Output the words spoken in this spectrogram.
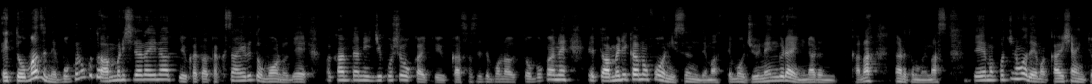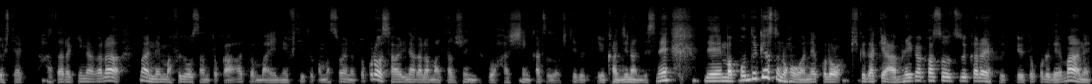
えっと、まずね、僕のことあんまり知らないなっていう方はたくさんいると思うので、まあ、簡単に自己紹介というかさせてもらうと、僕はね、えっと、アメリカの方に住んでます。で、もう10年ぐらいになるかな、なると思います。で、まあ、こっちの方でまあ会社員として働きながら、まあね、まあ、不動産とか、あとまあ NFT とか、まあ、そういうようなところを触りながら、まあ、楽しんでこう発信活動してるっていう感じなんですね。で、まあ、ポッドキャストの方はね、この聞くだけアメリカ仮想通貨ライフっていうところで、まあね、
